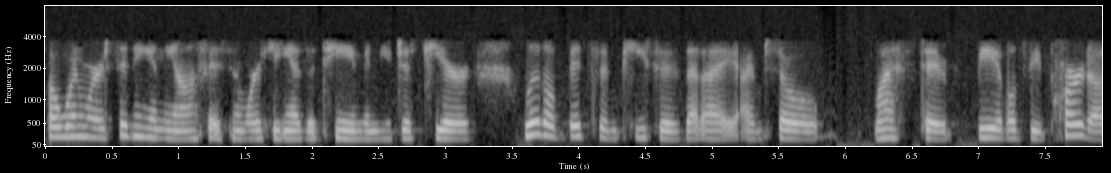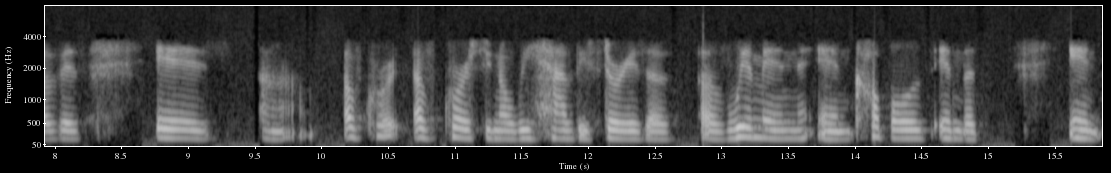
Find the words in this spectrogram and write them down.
But when we're sitting in the office and working as a team, and you just hear little bits and pieces that I, I'm so blessed to be able to be part of, is is um, of course, of course, you know, we have these stories of of women and couples in the in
